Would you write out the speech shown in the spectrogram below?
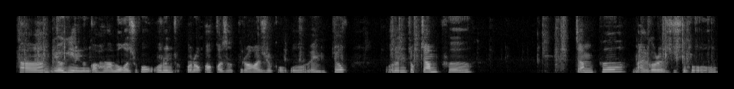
다음 여기 있는 거 하나 먹어주고 오른쪽으로 꺾어서 들어가 줄 거고 왼쪽 오른쪽 점프 점프 말 걸어주시고.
